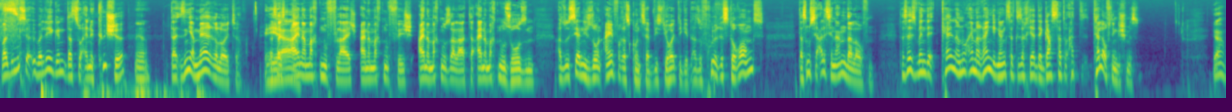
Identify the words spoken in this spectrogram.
weil du musst ja überlegen, dass so eine Küche, Ja. da sind ja mehrere Leute. Das Ja. heißt, einer macht nur Fleisch, einer macht nur Fisch, einer macht nur Salate, einer macht nur Soßen. Also ist ja nicht so ein einfaches Konzept, wie es die heute gibt. Also früher Restaurants, das muss ja alles ineinander laufen. Das heißt, wenn der Kellner nur einmal reingegangen ist, hat gesagt, ja, der Gast hat, hat Teller auf den geschmissen. Ja,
